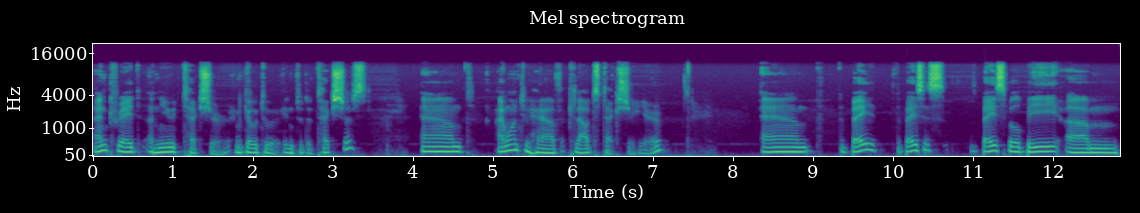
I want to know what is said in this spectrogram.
and create a new texture and go to into the textures. And I want to have cloud texture here. And the base the basis base will be um,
